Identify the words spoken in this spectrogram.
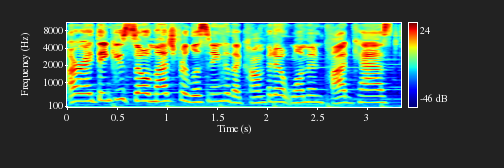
All right. Thank you so much for listening to the Confident Woman podcast.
